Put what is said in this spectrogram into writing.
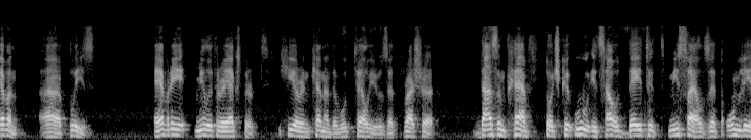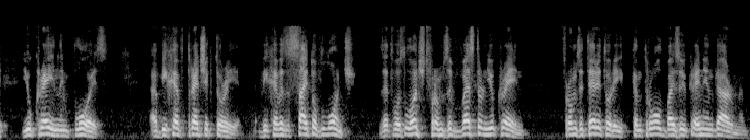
Evan, uh, please. Every military expert here in Canada would tell you that Russia doesn't have Tochka U, it's outdated missiles that only Ukraine employs. Uh, we have trajectory. We have a site of launch that was launched from the western Ukraine, from the territory controlled by the Ukrainian government.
